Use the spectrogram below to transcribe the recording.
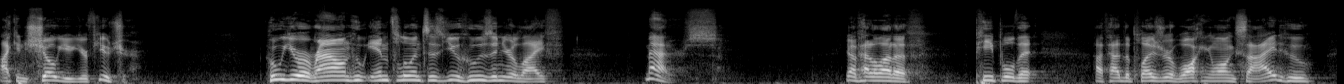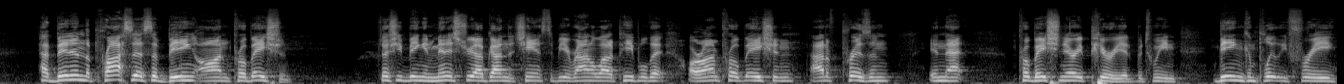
I can show you your future. Who you're around, who influences you, who's in your life matters. You know, I've had a lot of people that I've had the pleasure of walking alongside who have been in the process of being on probation. Especially being in ministry, I've gotten the chance to be around a lot of people that are on probation, out of prison, in that probationary period between being completely free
